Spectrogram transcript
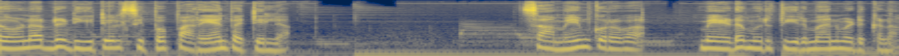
ഡോണറുടെ ഡീറ്റെയിൽസ് ഇപ്പോൾ പറയാൻ പറ്റില്ല. സമയം കുറവാ. മാഡം ഒരു തീരുമാനമെടുക്കണം.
